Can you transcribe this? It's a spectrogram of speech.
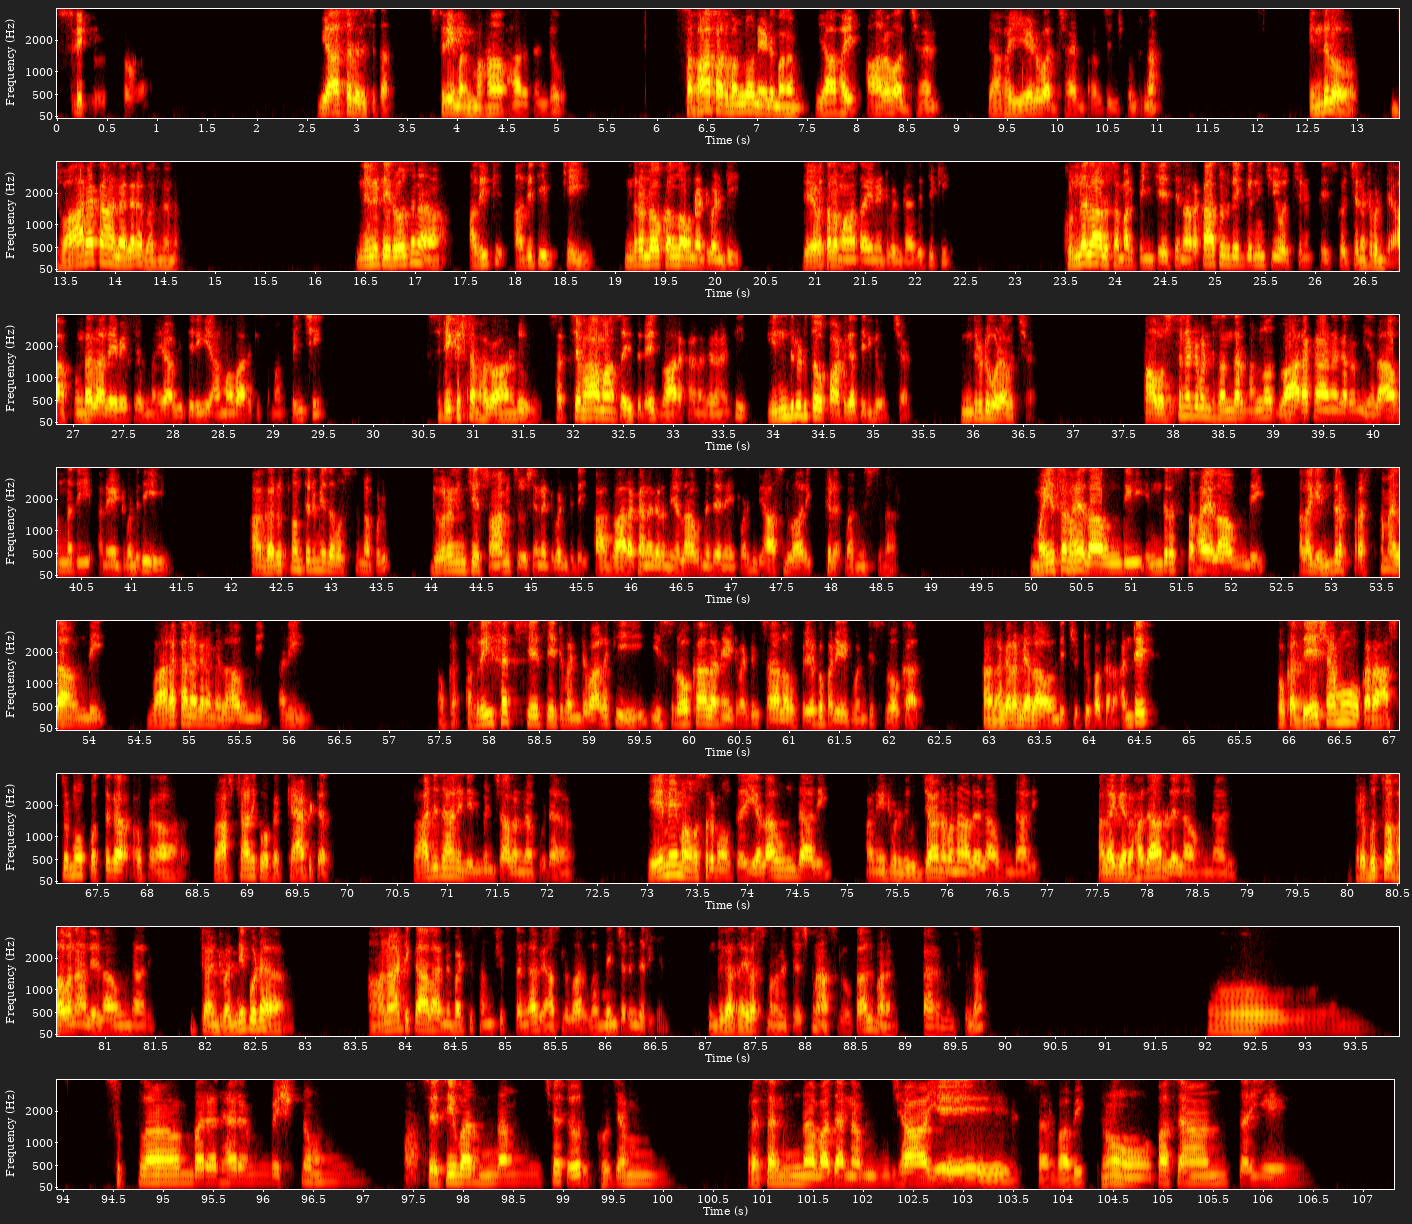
శ్రీ వ్యాస విరచిత శ్రీమన్ మహాభారతంలో సభాపర్వంలో నేడు మనం యాభై ఆరవ అధ్యాయం యాభై ఏడవ అధ్యాయం ప్రవచించుకుంటున్నాం. ఇందులో ద్వారకా నగర వర్ణన. నిన్నటి రోజున అదితి అదితికి ఇంద్రలోకంలో ఉన్నటువంటి దేవతల మాత అయినటువంటి అదితికి కుండలాలు సమర్పించేసి నరకాసుడి దగ్గర నుంచి వచ్చిన తీసుకొచ్చినటువంటి ఆ కుండలాలు ఏవైతే ఉన్నాయో అవి తిరిగి అమ్మవారికి సమర్పించి శ్రీకృష్ణ భగవానుడు సత్యభామ సహితుడై ద్వారకా నగరానికి ఇంద్రుడితో పాటుగా తిరిగి వచ్చాడు. ఇంద్రుడు కూడా వచ్చాడు. ఆ వస్తున్నటువంటి సందర్భంలో ద్వారకా నగరం ఎలా ఉన్నది అనేటువంటిది ఆ గరుత్మంతుడి మీద వస్తున్నప్పుడు దూరం నుంచే స్వామి చూసినటువంటిది ఆ ద్వారకా నగరం ఎలా ఉన్నది అనేటువంటి వ్యాసులు వారు ఇక్కడ వర్ణిస్తున్నారు. మయసభ ఎలా ఉంది? ఇంద్రసభ ఎలా ఉంది? అలాగే ఇంద్రప్రస్థం ఎలా ఉంది? ద్వారకా నగరం ఎలా ఉంది? అని ఒక రీసెర్చ్ చేసేటువంటి వాళ్ళకి ఈ శ్లోకాలు అనేటువంటివి చాలా ఉపయోగపడేటువంటి శ్లోకాలు. ఆ నగరం ఎలా ఉంది? చుట్టుపక్కల అంటే ఒక దేశము ఒక రాష్ట్రము కొత్తగా ఒక రాష్ట్రానికి ఒక క్యాపిటల్ రాజధాని నిర్మించాలన్నా కూడా ఏమేమి అవసరం అవుతాయి ఎలా ఉండాలి? అనేటువంటిది ఉద్యానవనాలు ఎలా ఉండాలి? అలాగే రహదారులు ఎలా ఉండాలి? ప్రభుత్వ భవనాలు ఎలా ఉండాలి? ఇట్లాంటివన్నీ కూడా ఆనాటి కాలాన్ని బట్టి సంక్షిప్తంగా వ్యాసుల వారు వర్ణించడం జరిగింది. ముందుగా దైవస్మరణ చేసుకుని ఆ శ్లోకాలు మనం ప్రారంభించుకుందాం. ఓ శుక్లాంబరధరం విష్ణుం శశివర్ణం చతుర్భుజం ప్రసన్నవదనం ధ్యాయే సర్వవిఘ్నోపశాంతయే.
